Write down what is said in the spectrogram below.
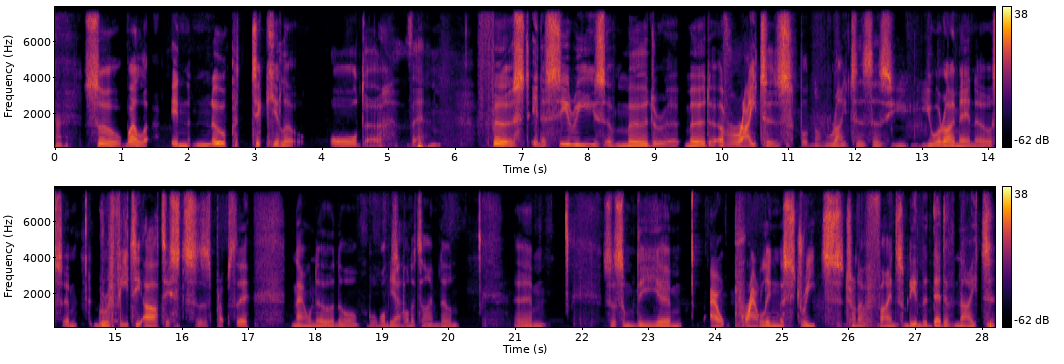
so, well, in no particular order, then. First, in a series of murder, murder of writers, but not writers as you, you or I may know, some graffiti artists, as perhaps they're now known or once Yeah. upon a time known. Um, so somebody um, out prowling the streets, trying to find somebody in the dead of night,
